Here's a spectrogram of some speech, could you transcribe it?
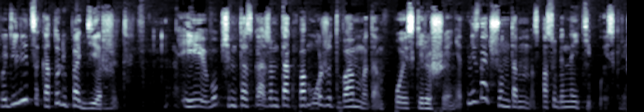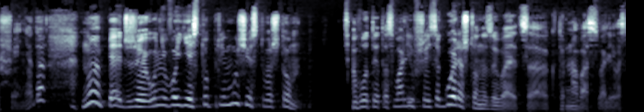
поделиться, который поддержит. И, в общем-то, скажем так, поможет вам там, в поиске решения. Это не значит, что он там способен найти поиск решения, да? Но, опять же, у него есть то преимущество, что вот это свалившееся горе, что называется, которое на вас свалилось,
